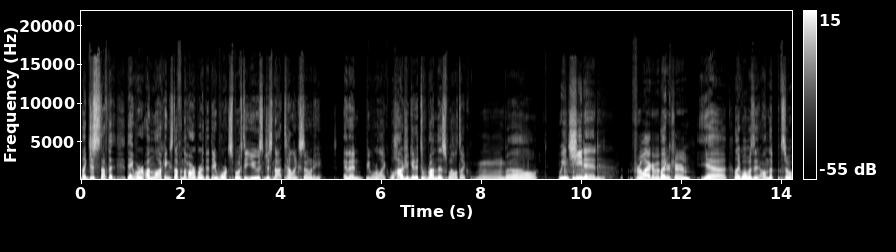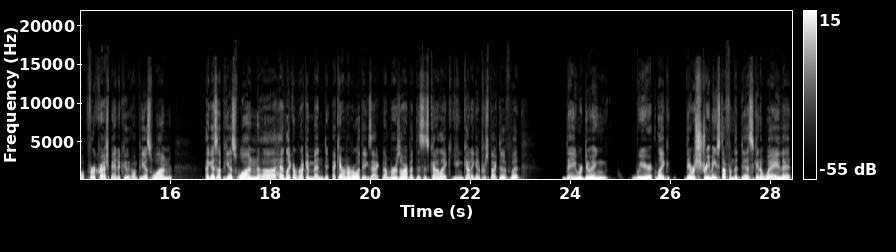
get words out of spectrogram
like just stuff that they were unlocking stuff in the hardware that they weren't supposed to use and just not telling Sony. And then people were like, "Well, how'd you get it to run this well?" It's like, hmm, well, We cheated, for lack of a better Like- term. yeah. Like, what was it on the so for Crash Bandicoot on PS1? I guess a PS1 uh, had like a recommended. I can't remember what the exact numbers are, but this is kind of like you can kind of get a perspective. But they were doing weird, like they were streaming stuff from the disc in a way that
